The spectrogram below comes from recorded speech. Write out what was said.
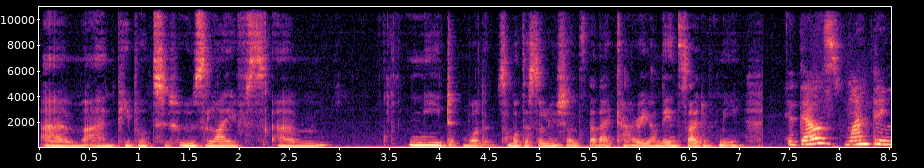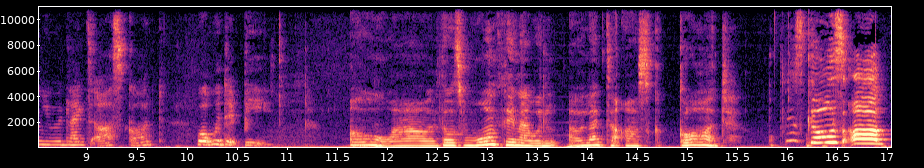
um, and people to, whose lives um, need what some of the solutions that I carry on the inside of me. If there was one thing you would like to ask God, what would it be? Oh wow! If there was one thing I would I would like to ask God. These girls are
